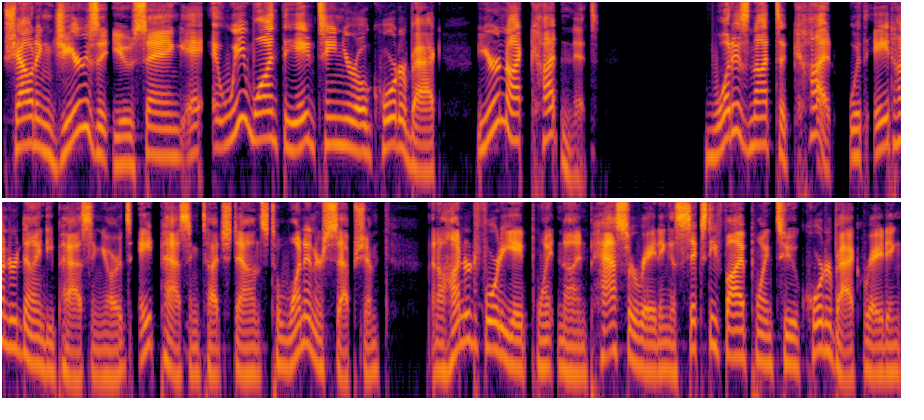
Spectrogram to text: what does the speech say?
shouting jeers at you saying, hey, We want the 18 year old quarterback. You're not cutting it. what is not to cut with 890 passing yards, eight passing touchdowns to one interception, an 148.9 passer rating, a 65.2 quarterback rating,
